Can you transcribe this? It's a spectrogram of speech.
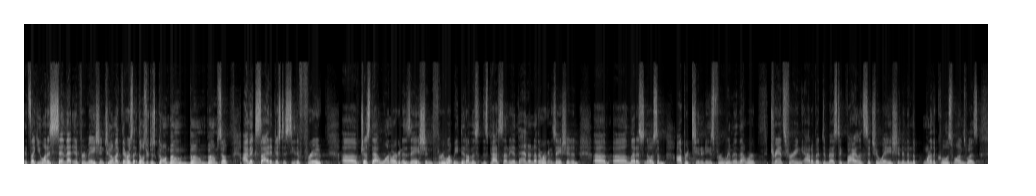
it's like you want to send that information to them. Like there was like those were just going boom, boom, boom. So I'm excited just to see the fruit of just that one organization through what we did on this, this past Sunday. And then another organization and uh, uh, let us know some opportunities for women that were transferring out of a domestic violence situation. And then the, one of the coolest ones was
